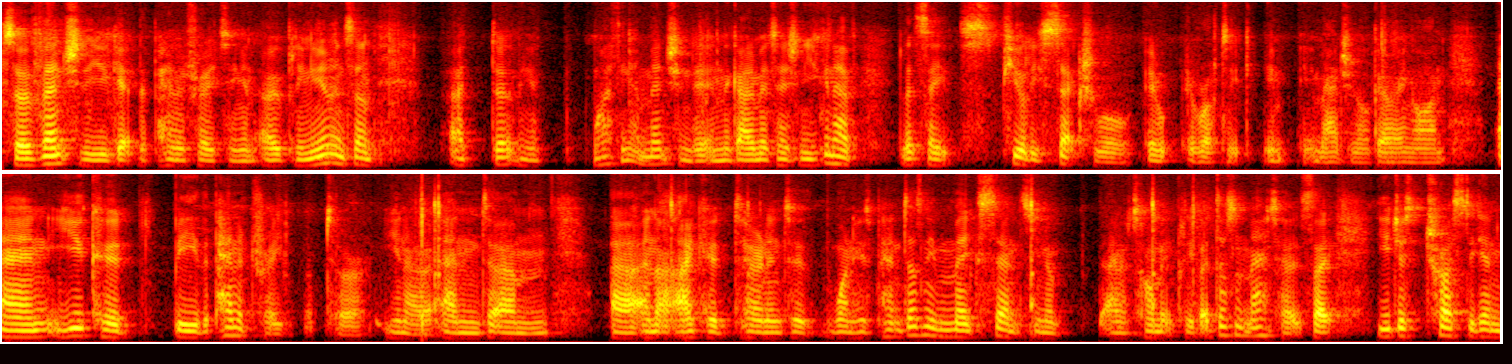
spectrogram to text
So eventually you get the penetrating and opening. You know, in some, I don't think. I, well, I think I mentioned it in the guided meditation. You can have, let's say, purely sexual, er- erotic, Im- imaginal going on, and you could be the penetrator, you know, and um, uh, and I could turn into one who's pen. Doesn't even make sense, you know, anatomically, but it doesn't matter. It's like you just trust again.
